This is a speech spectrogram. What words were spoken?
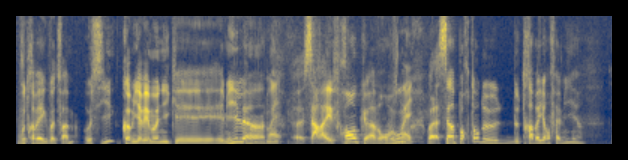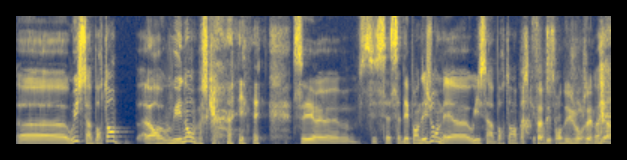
Vous travaillez avec votre femme aussi, comme il y avait Monique et Émile, Sarah et Franck avant vous. Voilà, c'est important de, de travailler en famille euh, oui, c'est important. Alors oui et non, parce que c'est, euh, ça, dépend des jours, mais euh, oui, c'est important parce que ça dépend des jours, j'aime bien.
